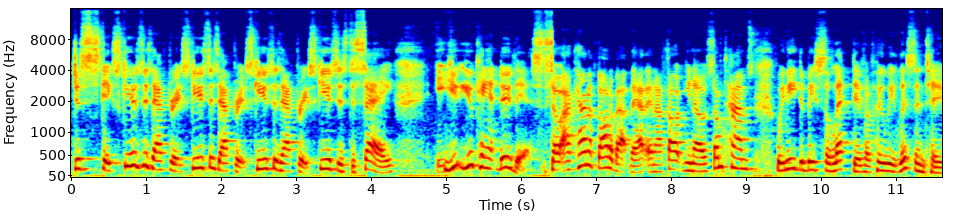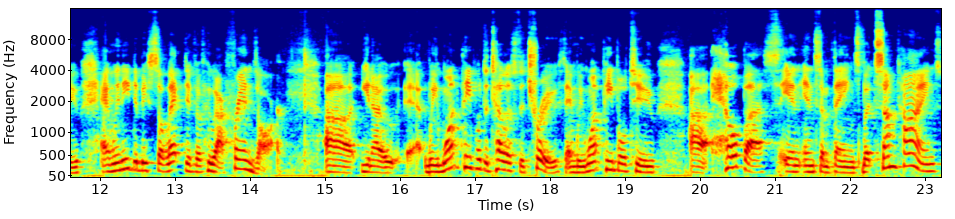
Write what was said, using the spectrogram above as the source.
just excuses after excuses after excuses after excuses to say you, you can't do this. So I kind of thought about that, and I thought, you know, sometimes we need to be selective of who we listen to, and we need to be selective of who our friends are. Uh, you know, we want people to tell us the truth, and we want people to uh, help us in, in some things. But sometimes,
